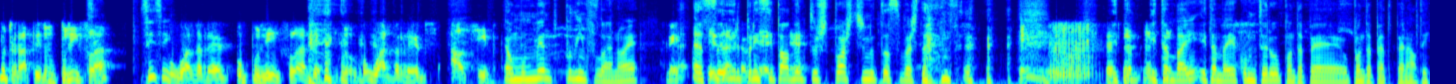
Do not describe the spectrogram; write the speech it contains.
Muito rápido. Podia falar? Sim, sim. O guarda-redes, o pudim flan deste jogo. O guarda-redes, Alchip. É um momento pudim flan, não é? A sair principalmente dos postos notou-se bastante. e, tam, e, também, e também a cometer o pontapé, o pontapé de penalti.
